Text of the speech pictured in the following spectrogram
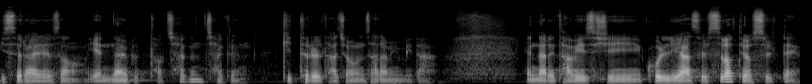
이스라엘에서 옛날부터 차근차근 기틀을 다져온 사람입니다. 옛날에 다윗이 골리앗을 쓰러뜨렸을 때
